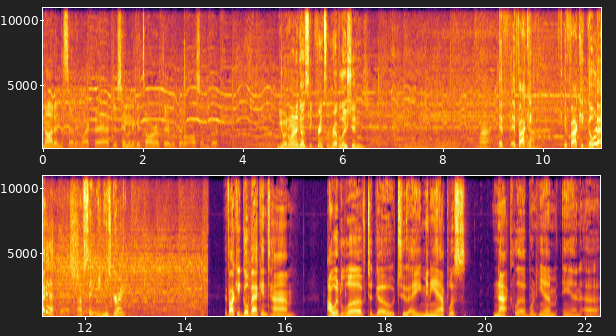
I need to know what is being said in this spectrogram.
Not in a setting like that. Just him and a guitar up there would have been awesome, but You wouldn't want to go see Prince of Revolution. my If if I could, God. If I could go Look back, at that shit. I've seen him. He's great. If I could go back in time, I would love to go to a Minneapolis nightclub when him and uh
